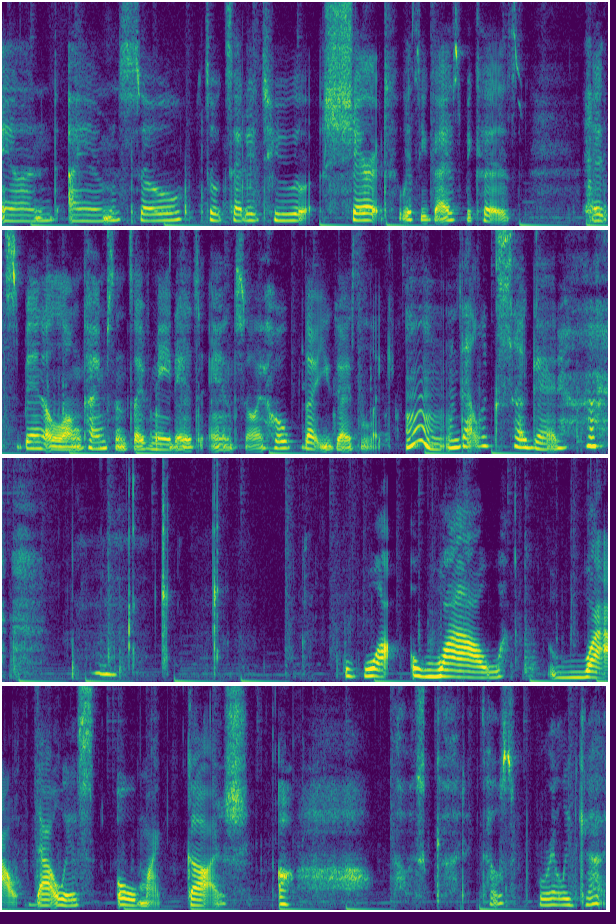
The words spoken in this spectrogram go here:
and I am so, so excited to share it with you guys because it's been a long time since I've made it, and so I hope that you guys like it. Mmm, that looks so good. wow, wow, wow, that was, oh my gosh. Oh, that was good. That was really good.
